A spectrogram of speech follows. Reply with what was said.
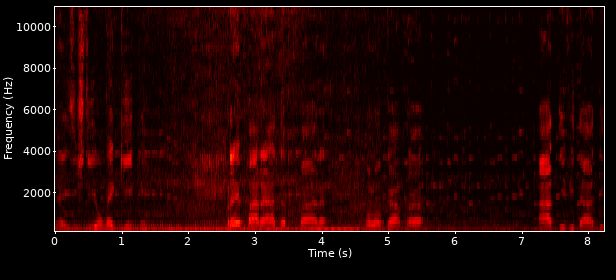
né, existia uma equipe preparada para colocar para a atividade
